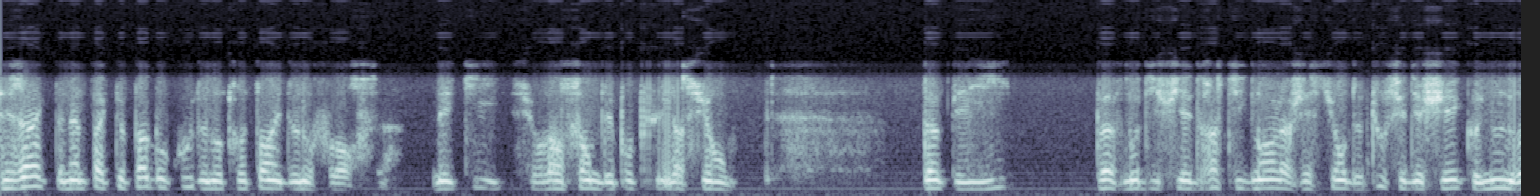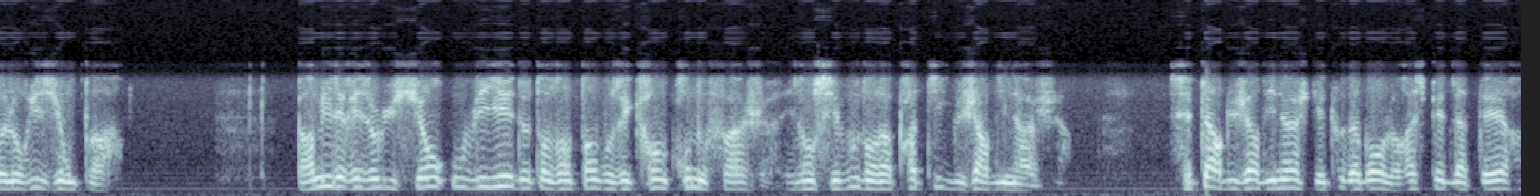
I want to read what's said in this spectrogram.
Ces actes n'impactent pas beaucoup de notre temps et de nos forces, mais qui, sur l'ensemble des populations d'un pays, peuvent modifier drastiquement la gestion de tous ces déchets que nous ne valorisions pas. Parmi les résolutions, oubliez de temps en temps vos écrans chronophages et lancez-vous dans la pratique du jardinage. Cet art du jardinage qui est tout d'abord le respect de la terre,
